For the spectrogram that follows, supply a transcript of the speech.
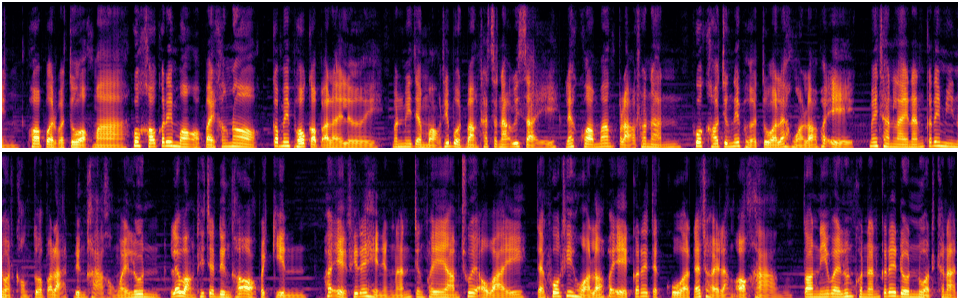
ง พอเปิดประตูออกมา พวกเขาก็ได้มองออกไปข้างนอก ก็ไม่พบกับอะไรเลย มันมีแต่หมอกที่บดบังทัศนวิสัย และความว่างเปล่าเท่านั้น พวกเขาจึงได้เผลอตัวและหัวเราะพระเอก ไม่ทันไรนั้นก็ได้มีหนวดของตัวประหลาดดึงขาของวัยรุ่น และหวังที่จะดึงเขาออกไปกิน พระเอกที่ได้เห็นอย่างนั้นจึงพยายามช่วยเอาไว้ แต่พวกที่หัวเราะพระเอกก็ได้แต่กลัวและถอยหลังออกห่าง ตอนนี้วัยรุ่นคนนั้นก็ได้โดนหนวดขนาด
